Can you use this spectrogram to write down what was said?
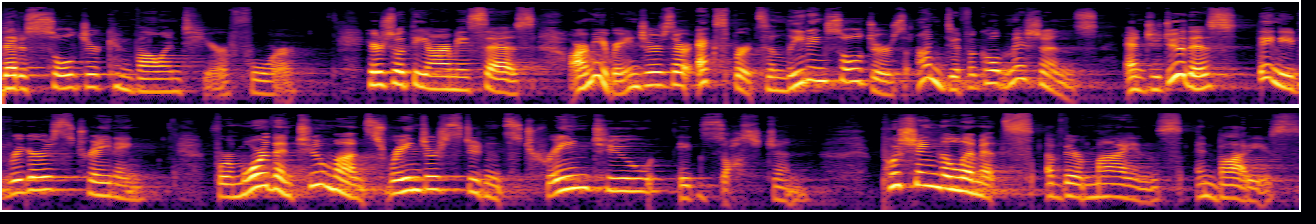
that a soldier can volunteer for. Here's what the Army says Army Rangers are experts in leading soldiers on difficult missions, and to do this, they need rigorous training. For more than two months, Ranger students train to exhaustion, pushing the limits of their minds and bodies.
